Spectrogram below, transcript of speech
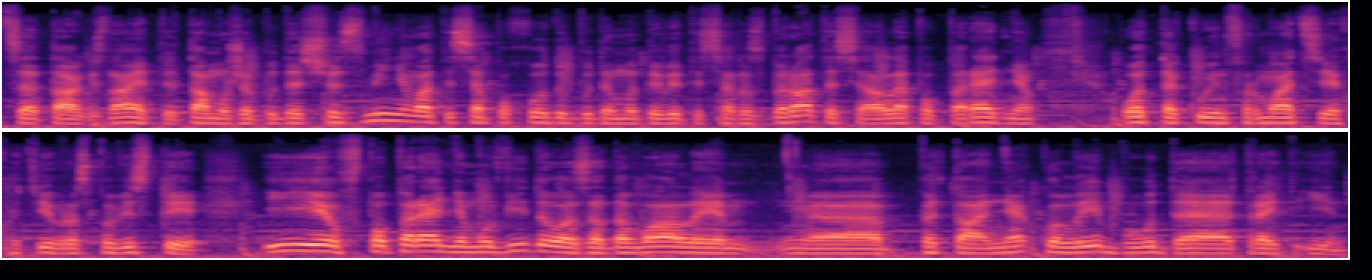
Це так, знаєте, там уже буде щось змінюватися, по ходу будемо дивитися, розбиратися, але попередньо от таку інформацію я хотів розповісти. І в попередньому відео задавали е, питання, коли буде трейд-ін.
